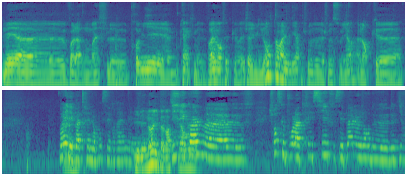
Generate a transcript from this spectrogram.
Mais euh, voilà, donc bref, le premier bouquin qui m'a vraiment fait pleurer, j'avais mis longtemps à le lire, je me, je me souviens, alors que. Ouais, il est pas très long, c'est vrai. Mais... Il est, non, il est pas Il est particulièrement. quand même. euh, je pense que pour l'apprécier, c'est pas le genre de, de livre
